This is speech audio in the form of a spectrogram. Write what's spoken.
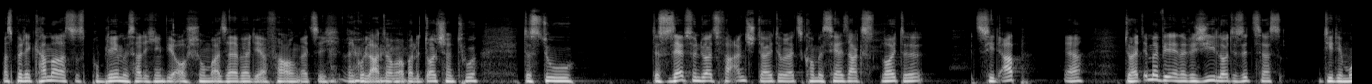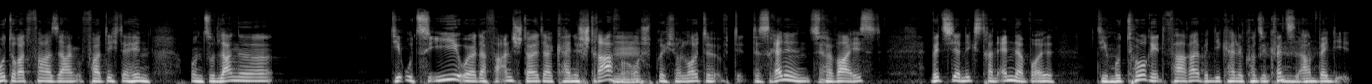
was bei den Kameras das Problem ist, hatte ich irgendwie auch schon mal selber die Erfahrung, als ich Regulator war bei der Deutschlandtour, dass du, dass du selbst wenn du als Veranstalter oder als Kommissär sagst, Leute, zieht ab, ja, du halt immer wieder in der Regie Leute sitzen hast, die dem Motorradfahrer sagen, fahr dich dahin. Und solange die UCI oder der Veranstalter keine Strafe ausspricht oder Leute des Rennens Ja. verweist, wird sich ja nichts dran ändern, weil die Motorradfahrer, wenn die keine Konsequenzen haben, werden die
